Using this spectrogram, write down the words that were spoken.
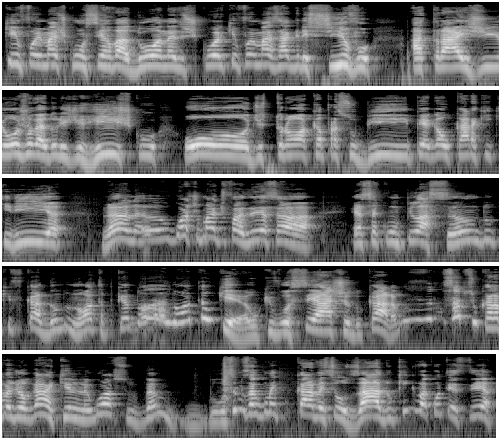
quem foi mais conservador nas escolhas, quem foi mais agressivo atrás de ou jogadores de risco ou de troca para subir e pegar o cara que queria. Né? Eu gosto mais de fazer essa, essa compilação do que ficar dando nota, porque a nota é o quê? É o que você acha do cara. Você não sabe se o cara vai jogar aquele negócio, você não sabe como é que o cara vai ser usado, o que, que vai acontecer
